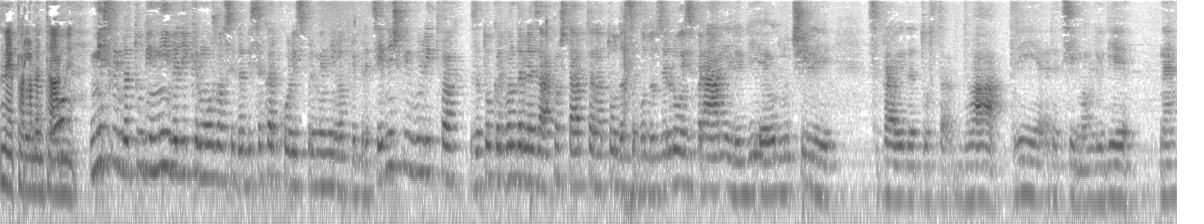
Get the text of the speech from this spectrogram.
ja. neparlamentarni. Tako, mislim, da tudi ni velike možnosti, da bi se karkoli spremenilo pri predsedniških volitvah, zato ker vendarle zakon štarta na to, da se bodo zelo izbrani ljudje odločili, se pravi, da to sta dva, tri, recimo, ljudje, ne,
